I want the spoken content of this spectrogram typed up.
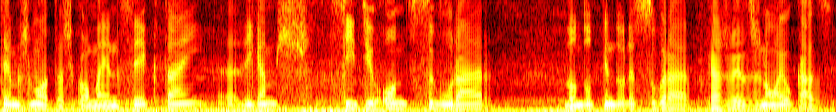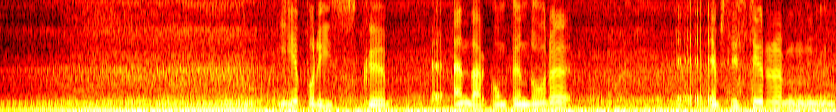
temos motas como a NC que tem, uh, digamos, sítio onde segurar, onde o pendura se segurar, porque às vezes não é o caso. E é por isso que eh, andar com pendura é, é preciso ter hum,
